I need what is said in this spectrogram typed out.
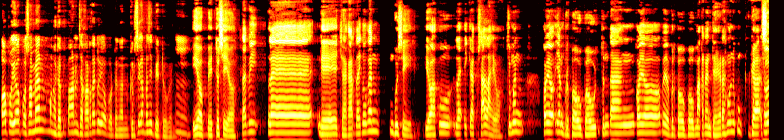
apa ya apa sampean menghadapi panganan Jakarta itu ya apa dengan Gresik kan pasti beda kan. Iya beda sih ya. Tapi le di Jakarta itu kan embus sih. Ya aku le iki aku salah ya. Cuman koyo yang berbau-bau tentang koyo apa ya berbau-bau makanan daerah ngono ku gak se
